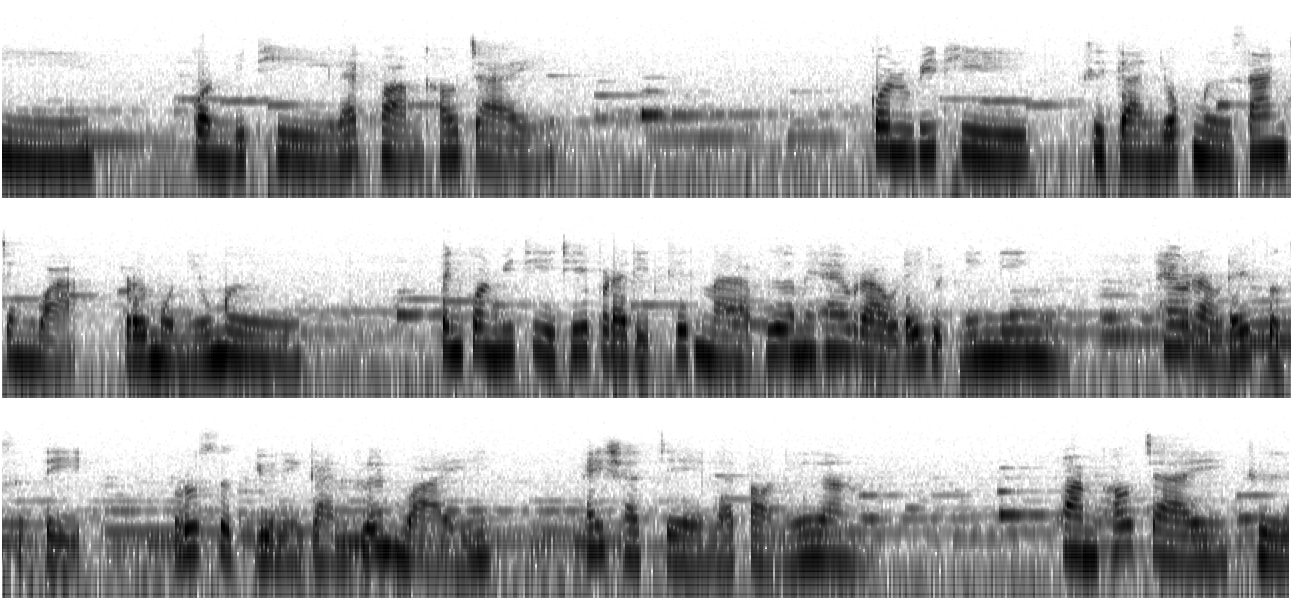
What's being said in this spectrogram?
มีกลวิธีและความเข้าใจ กลวิธีคือการยกมือสร้างจังหวะหรือหมุนนิ้วมือ เป็นกลวิธีที่ประดิษฐ์ขึ้นมาเพื่อไม่ให้เราได้หยุดนิ่งๆ ให้เราได้ฝึกสติ รู้สึกอยู่ในการเคลื่อนไหว ให้ชัดเจนและต่อเนื่อง ความเข้าใจคือ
